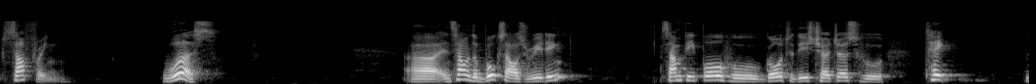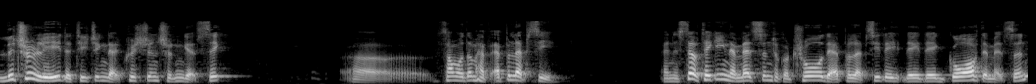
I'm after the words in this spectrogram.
suffering worse. Uh, in some of the books I was reading, some people who go to these churches who take literally the teaching that Christians shouldn't get sick, uh, some of them have epilepsy. And instead of taking their medicine to control the epilepsy, they, they, they go off the medicine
